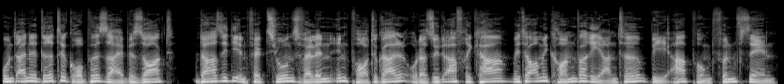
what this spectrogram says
und eine dritte Gruppe sei besorgt, da sie die Infektionswellen in Portugal oder Südafrika mit der Omikron-Variante BA.5 sehen.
